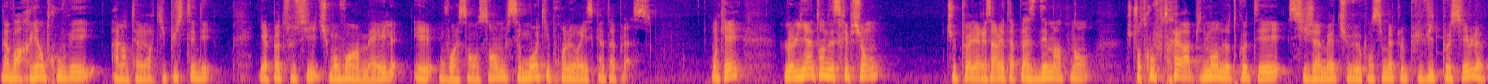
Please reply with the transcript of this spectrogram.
n'avoir rien trouvé à l'intérieur qui puisse t'aider, il n'y a pas de souci, tu m'envoies un mail et on voit ça ensemble. C'est moi qui prends le risque à ta place. Ok? Le lien est en description. Tu peux aller réserver ta place dès maintenant. Je te retrouve très rapidement de l'autre côté si jamais tu veux qu'on s'y mette le plus vite possible.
